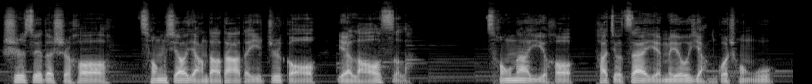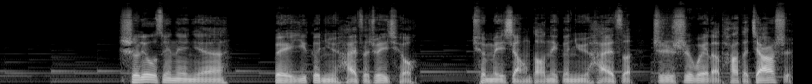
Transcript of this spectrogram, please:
十岁的时候，从小养到大的一只狗也老死了，从那以后，他就再也没有养过宠物。十六岁那年。被一个女孩子追求，却没想到那个女孩子只是为了他的家世。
